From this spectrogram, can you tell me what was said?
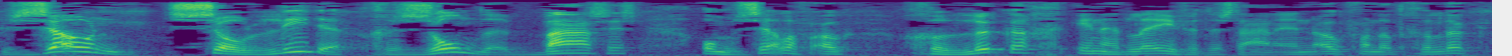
zo'n solide, gezonde basis om zelf ook gelukkig in het leven te staan. En ook van dat geluk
